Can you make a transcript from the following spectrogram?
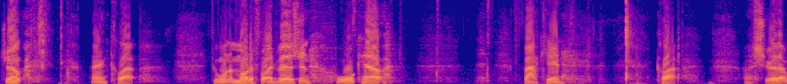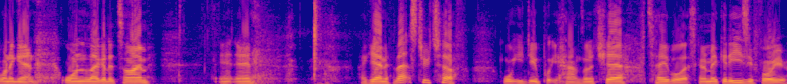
jump, and clap. If you want a modified version, walk out, back in, clap. I'll show that one again. One leg at a time. And, and again, if that's too tough, what you do, put your hands on a chair, table. That's going to make it easy for you.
